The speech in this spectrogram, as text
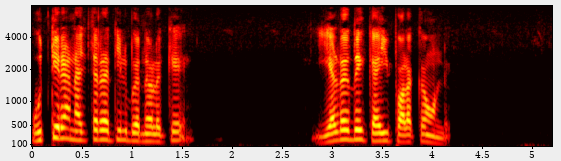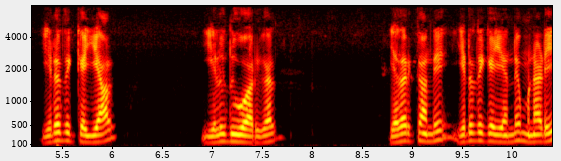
உத்திர நட்சத்திரத்தில் பிறந்தவர்களுக்கு இடது கை பழக்கம் உண்டு இடது கையால் எழுதுவார்கள் எதற்கு வந்து இடது கை வந்து முன்னாடி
